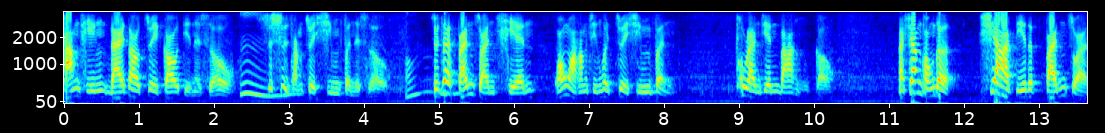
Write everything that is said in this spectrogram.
行情来到最高点的时候，嗯，是市场最兴奋的时候。哦。所以在反转前，往往行情会最兴奋。突然间拉很高，那相同的下跌的反转，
